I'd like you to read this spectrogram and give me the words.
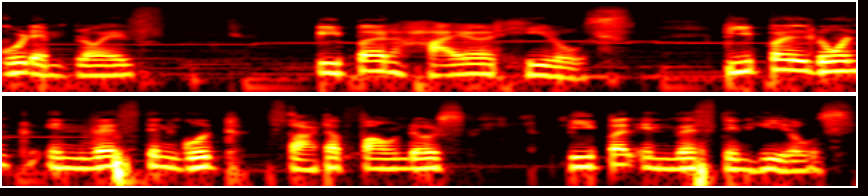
good employees. People hire heroes. People don't invest in good startup founders. People invest in heroes.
